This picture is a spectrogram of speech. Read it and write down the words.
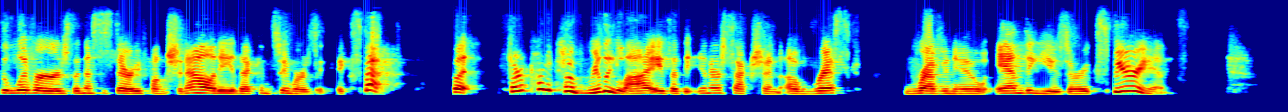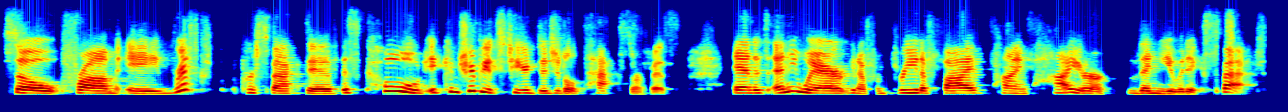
delivers the necessary functionality that consumers expect. But third party code really lies at the intersection of risk, revenue, and the user experience. So from a risk perspective, this code, it contributes to your digital attack surface. And it's anywhere, you know, from three to five times higher than you would expect.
